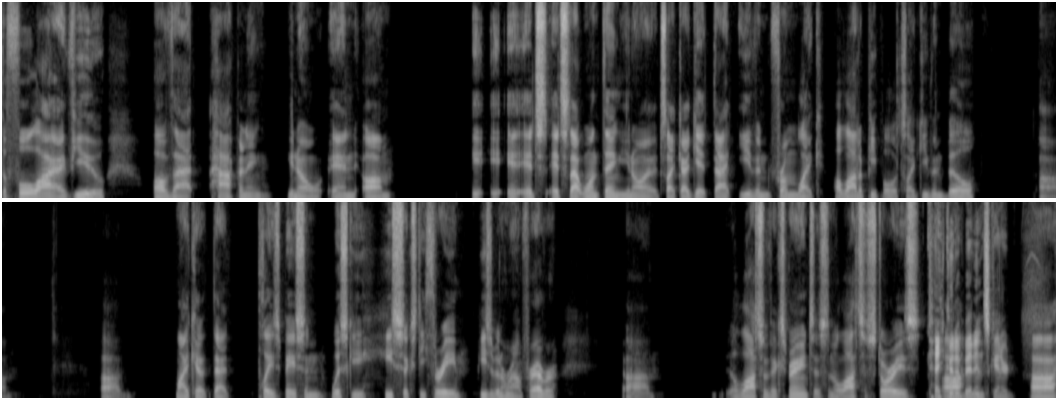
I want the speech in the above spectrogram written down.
the full eye view of that happening, you know, and um it, it, it's it's that one thing, you know. It's like I get that even from like a lot of people. It's like even Bill, uh, uh, Micah that plays bass in whiskey. He's sixty three. He's been around forever. Um, lots of experiences and lots of stories. They could Uh, have been in Skynyrd. Uh,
